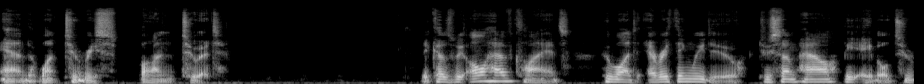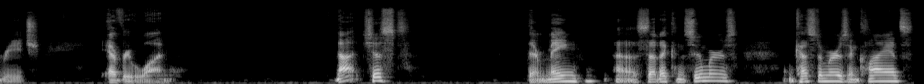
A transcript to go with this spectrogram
and want to respond to it. Because we all have clients who want everything we do to somehow be able to reach everyone. Not just their main uh, set of consumers, and customers and clients,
